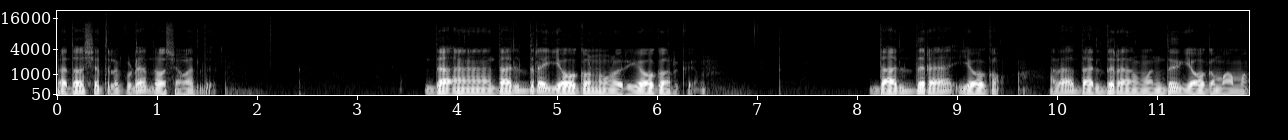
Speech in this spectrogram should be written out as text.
பிரதோஷத்தில் கூட தோஷம் வருது. த தரித்திர யோகம்னு ஒரு யோகம் இருக்குது தரித்திர யோகம். அதாவது தரித்திரம் வந்து யோகமாமா.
